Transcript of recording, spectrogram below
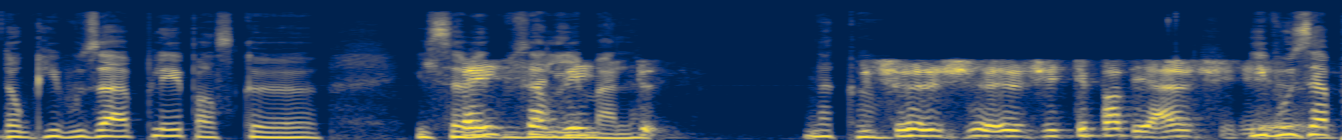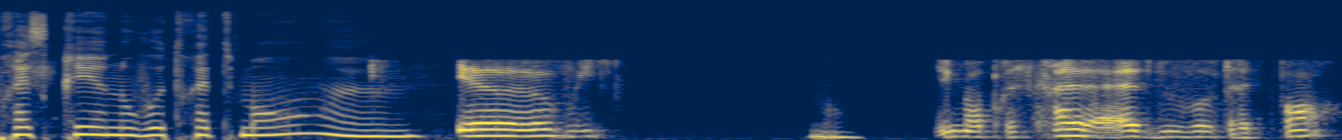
donc il vous a appelé parce que il Ben, savait il que vous alliez mal. D'accord. Je j'étais pas bien. Il vous a prescrit un nouveau traitement euh, euh, oui, Bon. il m'a prescrit un nouveau traitement,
